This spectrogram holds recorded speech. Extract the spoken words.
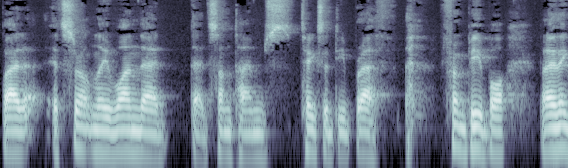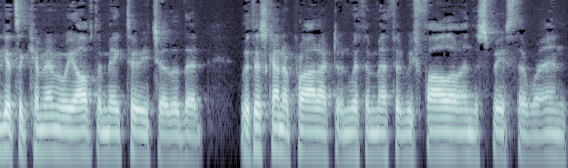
but it's certainly one that that sometimes takes a deep breath from people. But I think it's a commitment we all have to make to each other that with this kind of product and with the method we follow and the space that we're in,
